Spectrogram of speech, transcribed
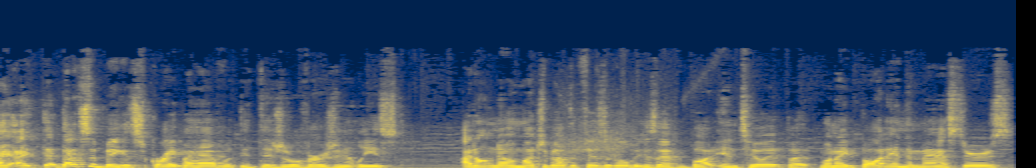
I, I that's the biggest gripe I have with the digital version, at least. I don't know much about the physical because I haven't bought into it, but when I bought into Masters,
